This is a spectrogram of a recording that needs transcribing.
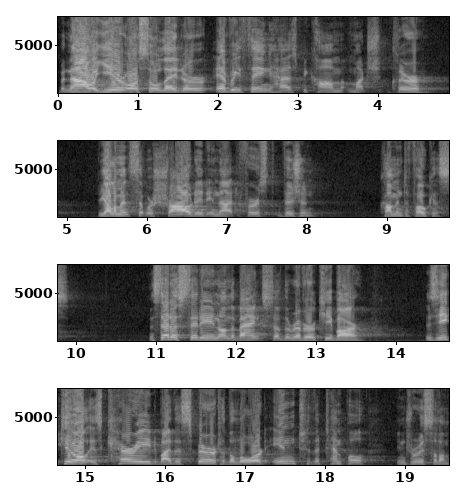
But now, a year or so later, everything has become much clearer. The elements that were shrouded in that first vision come into focus. Instead of sitting on the banks of the river Chebar, Ezekiel is carried by the Spirit of the Lord into the temple in Jerusalem.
